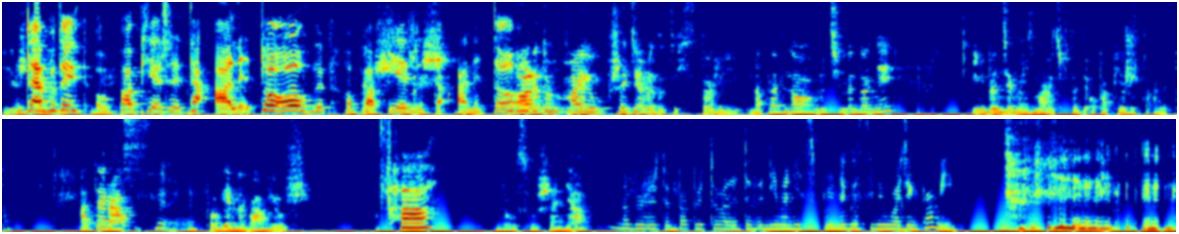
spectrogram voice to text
Jeszcze... Tak, bo to jest o papierze toaletowym, o papierze też. No ale to w maju przejdziemy do tej historii na pewno, wrócimy do niej i będziemy rozmawiać wtedy o papierze toaletowym. A teraz powiemy Wam już Fa. do usłyszenia. Dobrze, że ten papier toaletowy nie ma nic wspólnego z tymi łazienkami.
